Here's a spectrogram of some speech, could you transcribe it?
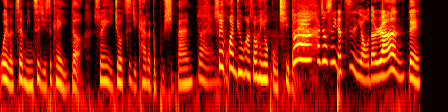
为了证明自己是可以的，所以就自己开了个补习班。对，所以换句话说，很有骨气吧？对啊，他就是一个自由的人。对，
